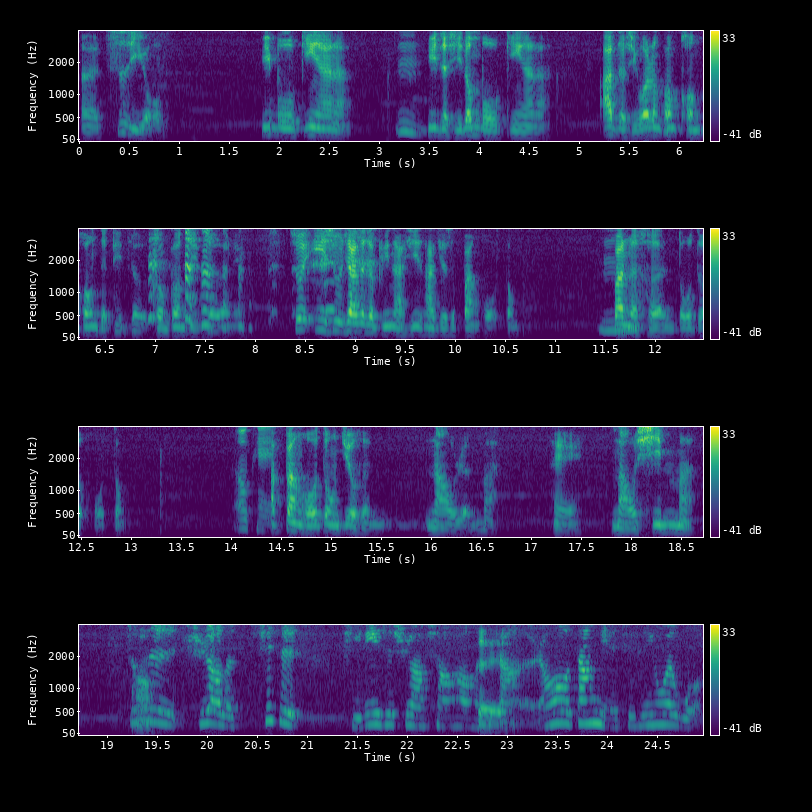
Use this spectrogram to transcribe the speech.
呃自由，伊无惊啦，嗯，伊就是拢无惊啦，啊，就是我拢讲空空的伫落，空空伫落安尼。所以艺术家这个平台其实它就是办活动，办了很多的活动，OK，啊，办活动就很恼人嘛，嘿，恼心嘛，就是需要的，其实体力是需要消耗很大的。然后当年其实因为我。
